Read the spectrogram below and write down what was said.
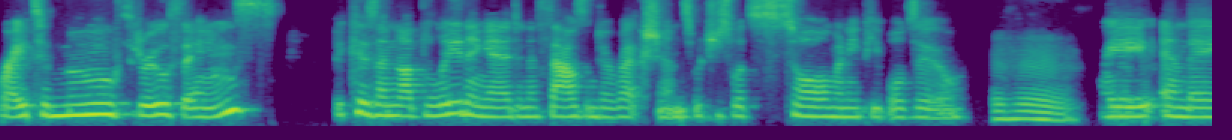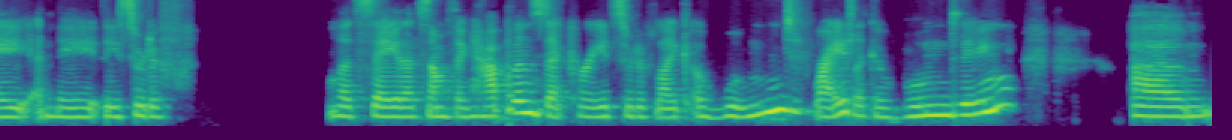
right, to move through things because I'm not leading it in a thousand directions, which is what so many people do. Mm-hmm. Right. And they, and they, they sort of, let's say that something happens that creates sort of like a wound, right? Like a wounding. Um,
